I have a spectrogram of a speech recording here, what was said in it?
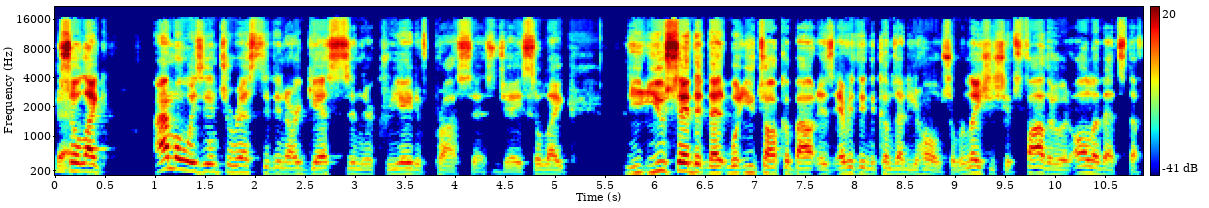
that. so like i'm always interested in our guests and their creative process jay so like you, said that that what you talk about is everything that comes out of your home. So relationships fatherhood all of that stuff.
